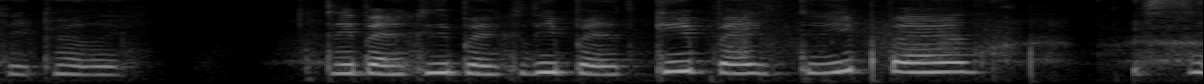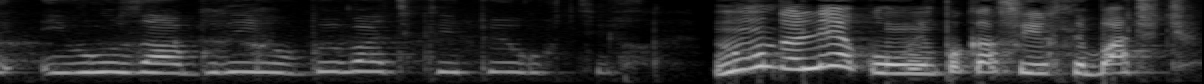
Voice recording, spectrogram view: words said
кріпери? Кріпер, кріпер, кріпер, кріпер, кріпер. І він забрив вбивати кріперів цих. Ну, далеко, він поки що їх не бачить.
